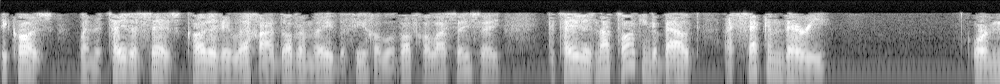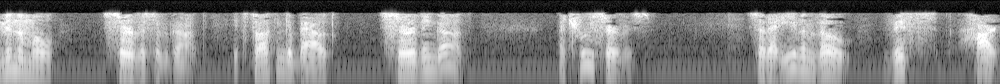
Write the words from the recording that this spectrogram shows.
Because when the Torah says, the Torah is not talking about a secondary or minimal service of God. It's talking about serving God, a true service. So that even though this heart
